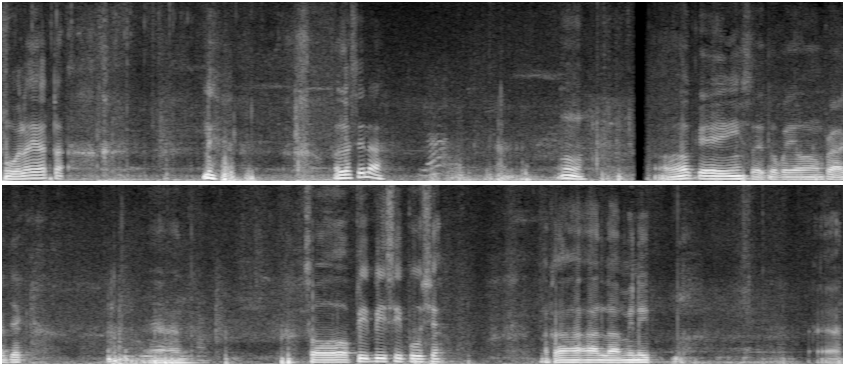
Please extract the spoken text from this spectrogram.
Wala yata. Ne. Wala sila. Wala. Oh. Okay, so ito po yung project. Ayan. So, PVC po siya. Naka-laminate. Ayan.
